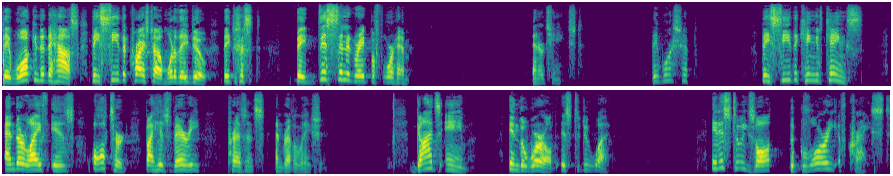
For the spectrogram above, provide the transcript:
they walk into the house, they see the Christ child. What do they do? They just they disintegrate before him and are changed. They worship. They see the King of Kings, and their life is altered by his very presence and revelation. God's aim in the world is to do what? It is to exalt the glory of Christ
